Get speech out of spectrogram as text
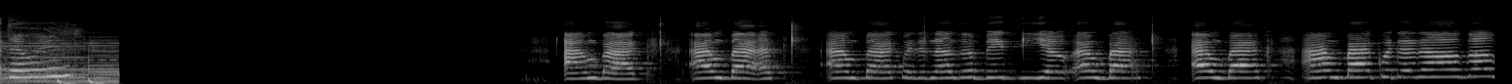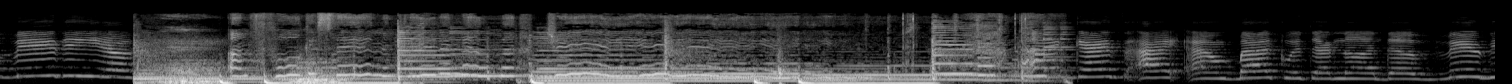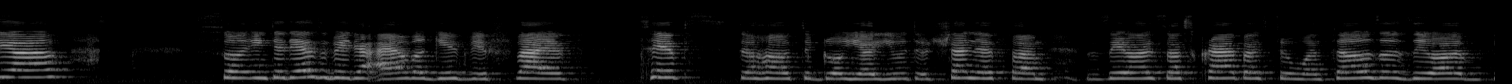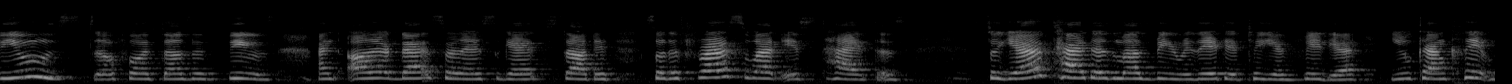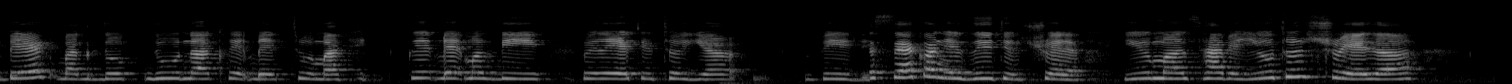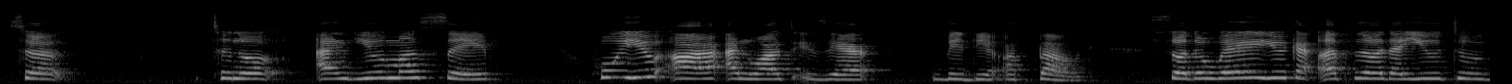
y'all doing? I'm back. I'm back. I'm back with another video. I'm back. I'm back. I'm back with another in today's video, I will give you five tips to how to grow your YouTube channel from zero subscribers to 1,000 zero views to 4,000 views and all of that. So let's get started. So the first one is titles. So your titles must be related to your video. You can clickbait, but do, do not clickbait too much. Clickbait must be related to your video. The second is YouTube trailer. You must have a YouTube trailer to to know and you must say who you are and what is your video about. So the way you can upload a YouTube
